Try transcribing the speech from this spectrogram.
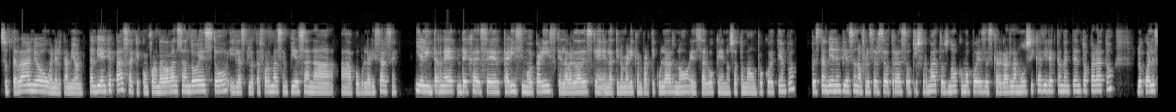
subterráneo o en el camión. También, ¿qué pasa? Que conforme va avanzando esto y las plataformas empiezan a popularizarse, y el Internet deja de ser carísimo de París, que la verdad es que en Latinoamérica en particular, ¿no? Es algo que nos ha tomado un poco de tiempo, pues también empiezan a ofrecerse otras, otros formatos, ¿no? Cómo puedes descargar la música directamente en tu aparato lo cual es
